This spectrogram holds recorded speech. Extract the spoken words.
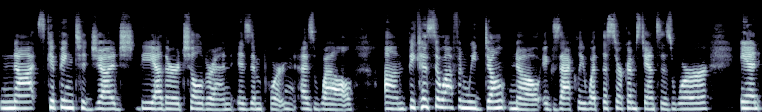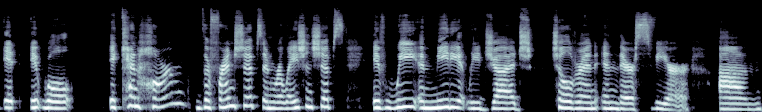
not skipping to judge the other children is important as well. Um, because so often we don't know exactly what the circumstances were and it it will it can harm the friendships and relationships if we immediately judge children in their sphere um,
